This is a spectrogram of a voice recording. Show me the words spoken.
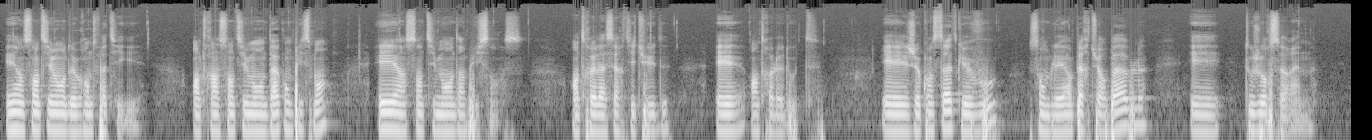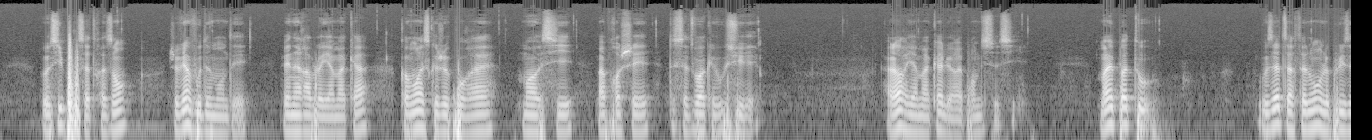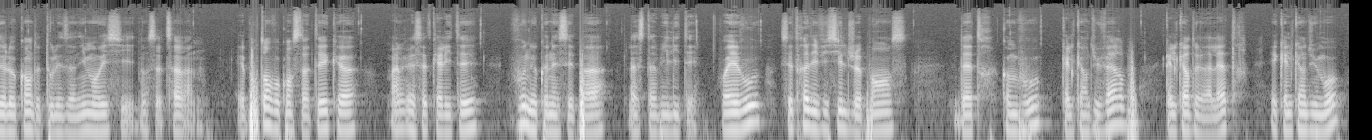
et un sentiment de grande fatigue, entre un sentiment d'accomplissement et un sentiment d'impuissance, entre la certitude et entre le doute. Et je constate que vous semblez imperturbable et toujours sereine. Aussi pour cette raison, je viens vous demander, vénérable Yamaka, comment est-ce que je pourrais, moi aussi, m'approcher de cette voie que vous suivez? Alors Yamaka lui répondit ceci. tout. vous êtes certainement le plus éloquent de tous les animaux ici, dans cette savane. Et pourtant vous constatez que, malgré cette qualité, vous ne connaissez pas la stabilité. Voyez-vous, c'est très difficile, je pense, d'être comme vous, quelqu'un du verbe, quelqu'un de la lettre et quelqu'un du mot,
